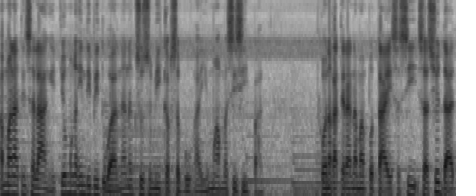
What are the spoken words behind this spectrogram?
Ama natin sa langit yung mga individual na nagsusumikap sa buhay, yung mga masisipag. Kung nakatira naman po tayo sa, si- sa syudad,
